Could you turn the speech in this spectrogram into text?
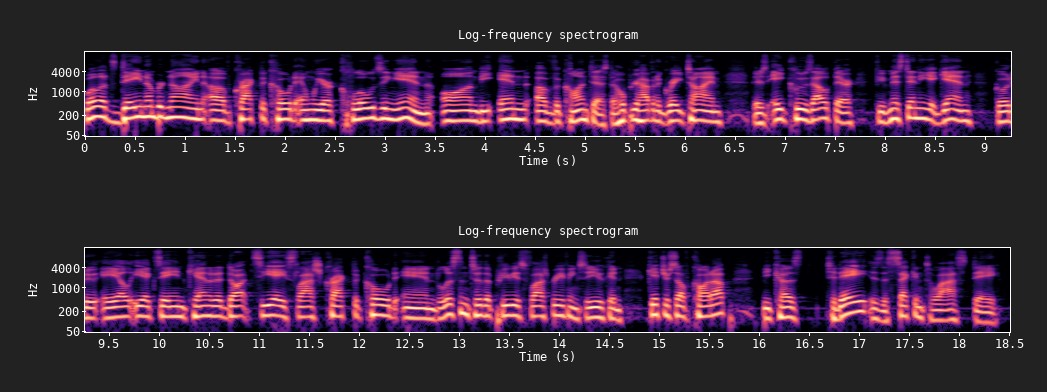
Well, it's day number nine of Crack the Code, and we are closing in on the end of the contest. I hope you're having a great time. There's eight clues out there. If you've missed any, again, go to alexaincanada.ca slash crack the code and listen to the previous flash briefing so you can get yourself caught up because today is the second to last day.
